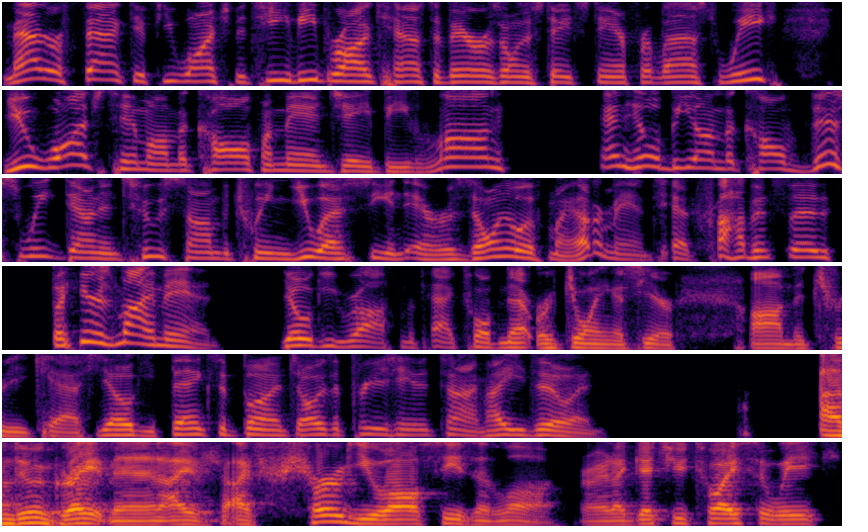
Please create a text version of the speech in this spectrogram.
Matter of fact, if you watched the TV broadcast of Arizona State Stanford last week, you watched him on the call with my man JB Long. And he'll be on the call this week down in Tucson between USC and Arizona with my other man, Ted Robinson. But here's my man, Yogi Roth from the Pac 12 network joining us here on the TreeCast. Yogi, thanks a bunch. Always appreciate the time. How you doing? I'm doing great, man. I've I've heard you all season long, right? I get you twice a week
